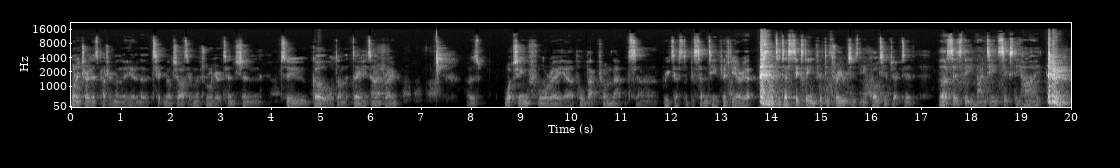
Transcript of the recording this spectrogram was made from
Morning traders, Patrick Munnelly here with another Tickmill chart. I'm going to draw your attention to gold on the daily time frame. I was watching for a uh, pullback from that uh, retest of the 1750 area to test 1653, which is the equality objective, versus the 1960 high.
